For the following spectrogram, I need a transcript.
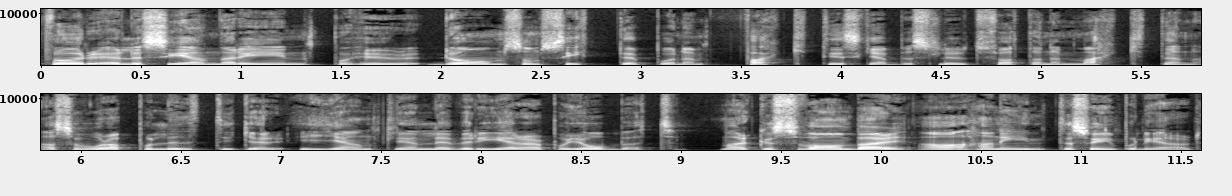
förr eller senare in på hur de som sitter på den faktiska beslutsfattande makten, alltså våra politiker, egentligen levererar på jobbet. Marcus Svanberg, ja han är inte så imponerad.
